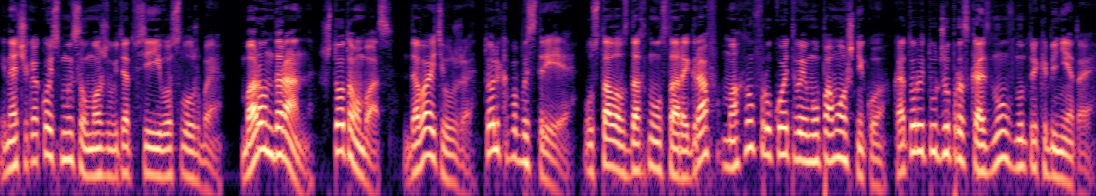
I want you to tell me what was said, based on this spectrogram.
Иначе какой смысл может быть от всей его службы? «Барон Деран, что там у вас? Давайте уже, только побыстрее». Устало вздохнул старый граф, махнув рукой твоему помощнику, который тут же проскользнул внутрь кабинета.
